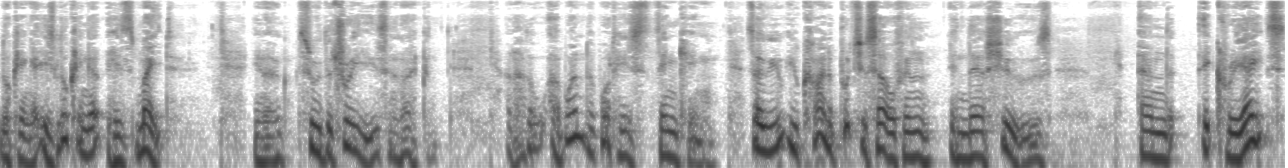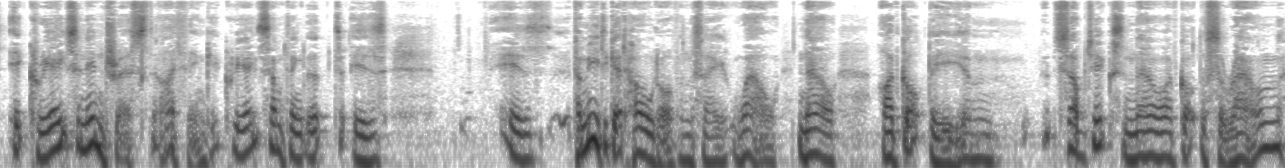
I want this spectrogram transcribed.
looking at. He's looking at his mate, you know, through the trees, and I can. And I thought, I wonder what he's thinking. So you, you kind of put yourself in, in their shoes, and it creates it creates an interest. I think it creates something that is is for me to get hold of and say, wow, now I've got the um, subjects and now I've got the surround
